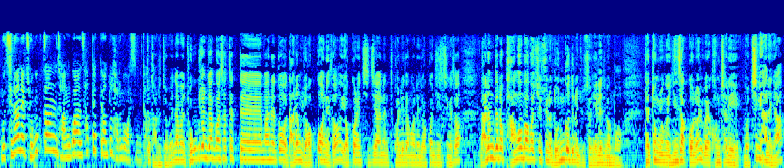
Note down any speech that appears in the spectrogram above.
뭐 지난해 조국 전 장관 사태 때와는 또 다른 것 같습니다. 또 다르죠. 왜냐하면 조국 전 장관 사태 때만 해도 나름 여권에서 여권을 지지하는 권리당원의 여권 지지층에서 나름대로 방어막을 칠 수 있는 논거들은 줬어요. 예를 들면 뭐 대통령의 인사권을 왜 검찰이 뭐 침해하느냐.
